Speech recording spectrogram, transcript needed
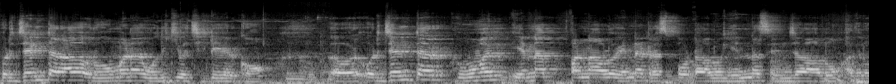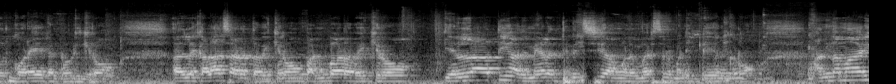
ஒரு ஜென்டராக ஒரு உமனை ஒதுக்கி வச்சுக்கிட்டே இருக்கோம். ஒரு- ஒரு ஜென்டர் உமன் என்ன பண்ணாலும் என்ன ட்ரெஸ் போட்டாலும் என்ன செஞ்சாலும் அதில் ஒரு குறையை கண்டுபிடிக்கிறோம். அதில் கலாச்சாரத்தை வைக்கிறோம் பண்பாடை வைக்கிறோம். எல்லாத்தையும் அது மேலே திணிச்சு அவங்கள விமர்சனம் பண்ணிக்கிட்டே இருக்கிறோம். அந்த மாதிரி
